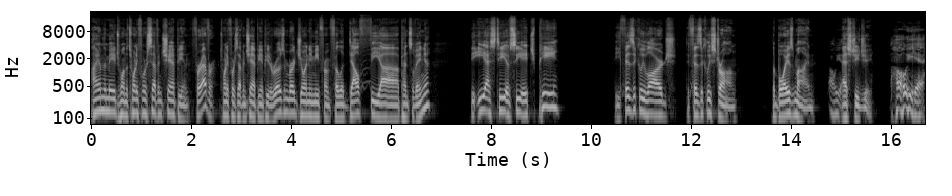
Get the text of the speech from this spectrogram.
I am the Mage One, the 24 7 champion, forever 24 7 champion, Peter Rosenberg, joining me from Philadelphia, Pennsylvania. The EST of CHP, the physically large, the physically strong, the boy is mine, Oh yeah. SGG. Oh yeah.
